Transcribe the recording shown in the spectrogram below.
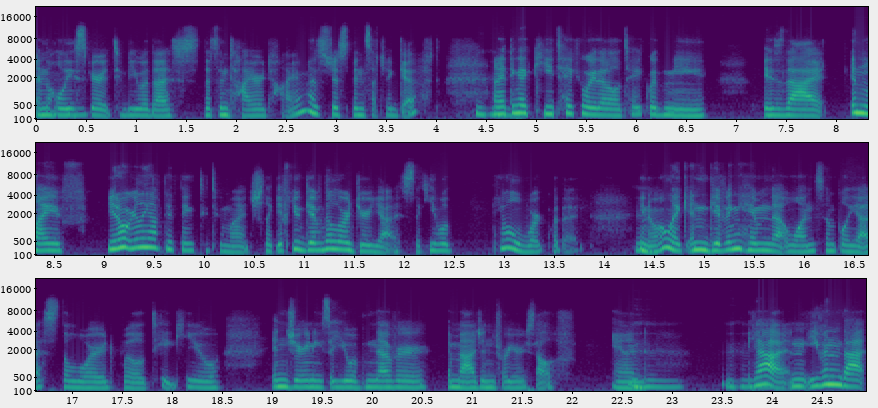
and the Holy Mhm. Spirit to be with us this entire time has just been such a gift. And I think a key takeaway that I'll take with me is that in life, you don't really have to think too too much. Like if you give the Lord your yes, like he will he will work with it. You Mhm. know, like in giving him that one simple yes, the Lord will take you in journeys that you have never imagined for yourself. And Mhm. Mhm. yeah, and even that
